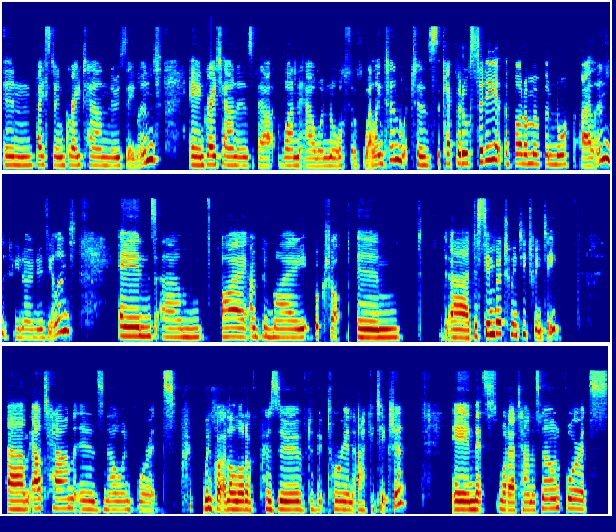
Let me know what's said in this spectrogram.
in based in Greytown, New Zealand, and Greytown is about one hour north of Wellington, which is the capital city at the bottom of the North Island, if you know New Zealand. And um, I opened my bookshop in uh, December 2020 um, our town is known for its, we've got a lot of preserved Victorian architecture, and that's what our town is known for. It's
